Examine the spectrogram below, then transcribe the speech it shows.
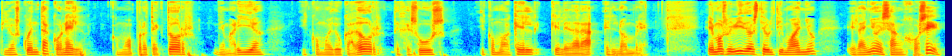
Dios cuenta con él como protector de María y como educador de Jesús y como aquel que le dará el nombre. Hemos vivido este último año el año de San José,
